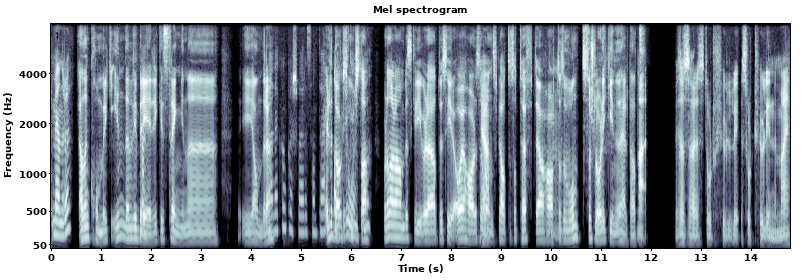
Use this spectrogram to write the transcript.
Mener du? Ja, den kommer ikke inn, den vibrerer ikke strengene i andre. Ja, det kan kanskje være sant. Jeg Eller Dag Solstad. Hvordan er det han beskriver det? At du sier 'Å, jeg har det så Ja. vanskelig, jeg har hatt det så tøft, jeg har hatt det så vondt', så slår det ikke inn i det hele tatt. Nei. Hvis jeg har et stort hull, sort hull inni meg,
